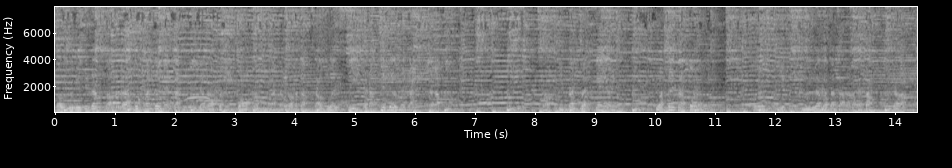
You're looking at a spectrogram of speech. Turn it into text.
เราสวัสดีที่รักน้องรักทุกท่านด้วยแล้วกันเดี๋ยวรอบวันนี้ก็ทำงานน้องๆนะครับสาวสวยสี่คณะเช่นเดิมแล้วกัน ด้วยตาโตเปิดยิดและรัตดาราและต่ำนะครับ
